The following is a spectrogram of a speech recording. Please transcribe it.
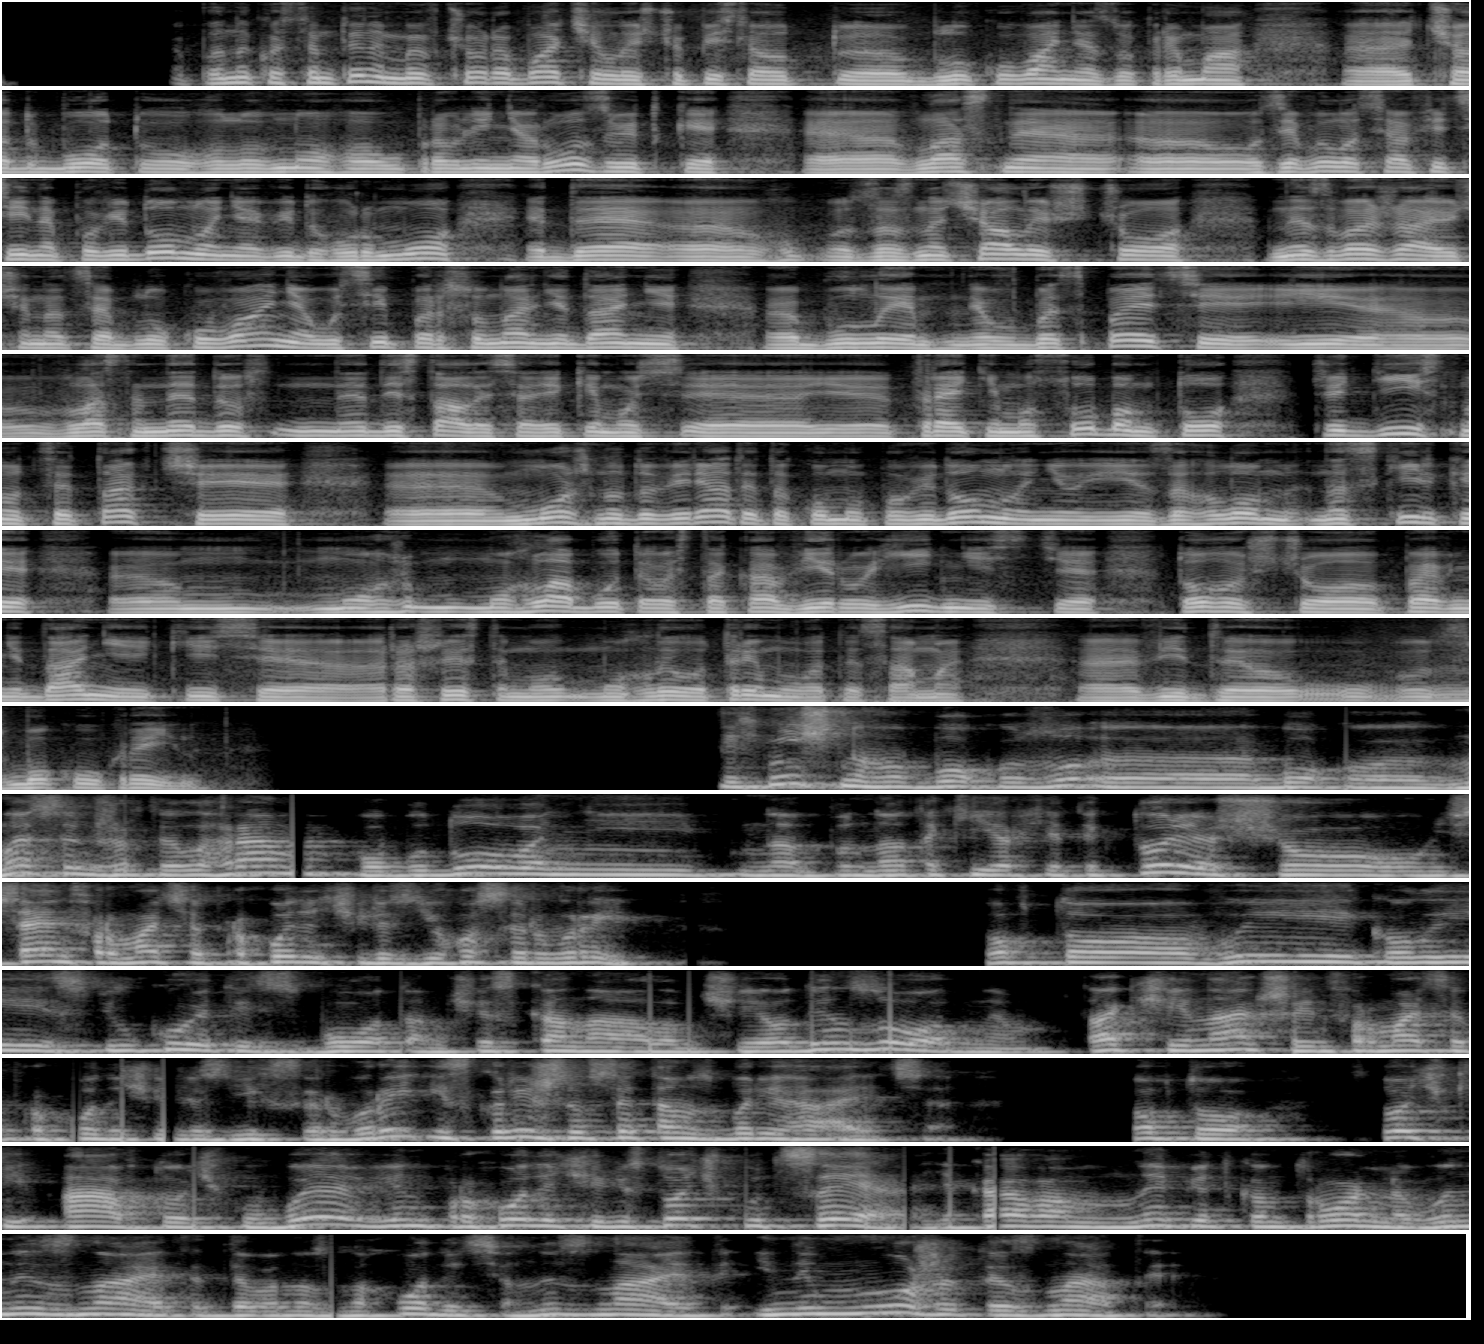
Пане Костянтине, ми вчора бачили, що після от е, блокування, зокрема е, чат-боту головного управління розвідки, е, власне з'явилося офіційне повідомлення від гурмо, де зазначали, що незважаючи на це блокування, усі персональні дані були в безпеці і власне не до не дісталися якимось третім особам. То чи дійсно це так, чи можна довіряти такому повідомленню, і загалом наскільки могла бути ось така вірогідність е, того, що певні дані якісь е, рашисти мо- могли отримувати саме е, від з боку України? Технічного боку боку месенджер Telegram побудовані на, на такій архітектурі, що вся інформація проходить через його сервери. Тобто, ви, коли спілкуєтесь з ботом чи з каналом, чи один з одним, так чи інакше, інформація проходить через їх сервери, і, скоріш за все, там зберігається. Тобто, з точки А в точку Б він проходить через точку С, яка вам не підконтрольна. Ви не знаєте, де вона знаходиться, не знаєте і не можете знати,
